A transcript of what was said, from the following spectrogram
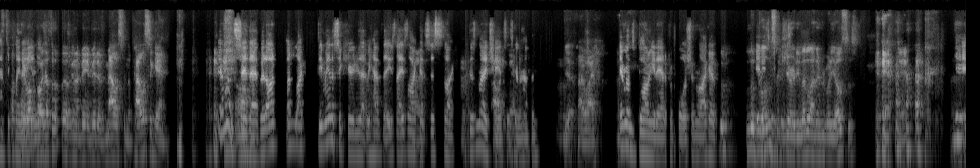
have to I'll clean tell out you your what, boys. I thought there was going to be a bit of malice in the palace again. Everyone said Oh. that, but I'd, I'd like the amount of security that we have these days. Like, No. it's just like there's no chance it's yeah. going to happen. Mm. Yeah. No way. Everyone's blowing it out of proportion. Like, it, Le- LeBron's is it is. security, let alone everybody else's. Yeah, yeah. yeah.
